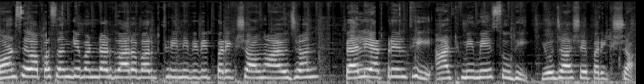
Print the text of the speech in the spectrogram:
ગૌણ સેવા પસંદગી મંડળ દ્વારા વર્ગ થ્રીની વિવિધ પરીક્ષાઓનું આયોજન પહેલી એપ્રિલથી આઠમી મે સુધી યોજાશે પરીક્ષા.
